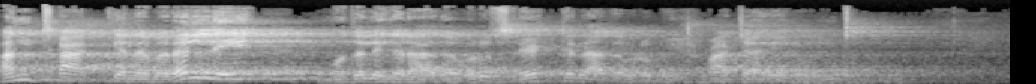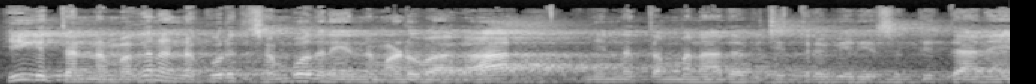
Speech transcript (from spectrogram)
ಅಂಥ ಕೆಲವರಲ್ಲಿ ಮೊದಲಿಗರಾದವರು, ಶ್ರೇಷ್ಠರಾದವರು ಭೀಷ್ಮಾಚಾರ್ಯರು ಹೀಗೆ ತನ್ನ ಮಗನನ್ನು ಕುರಿತು ಸಂಬೋಧನೆಯನ್ನು ಮಾಡುವಾಗ ನಿನ್ನ ತಮ್ಮನಾದ ವಿಚಿತ್ರ ವೀರ್ಯ ಸತ್ತಿದ್ದಾನೆ.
